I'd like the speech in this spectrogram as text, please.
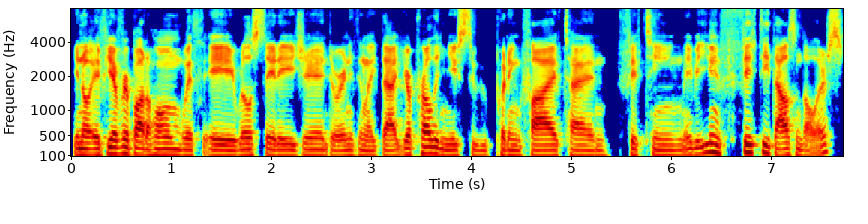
you know, if you ever bought a home with a real estate agent or anything like that, you're probably used to putting five, 10, 15, maybe even $50,000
